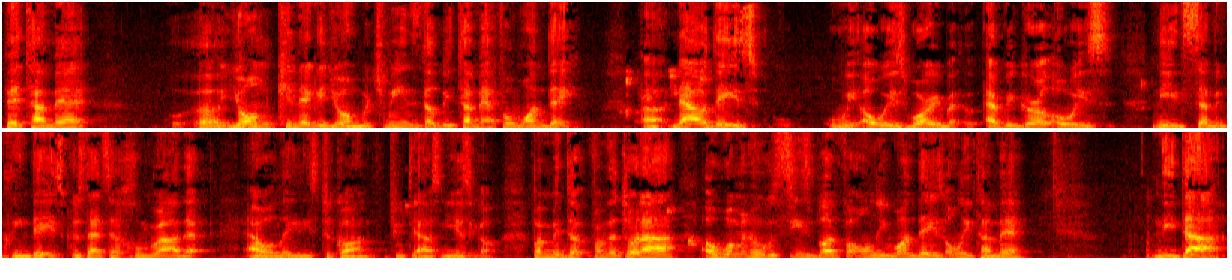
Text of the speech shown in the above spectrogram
they're tameh uh, yom kineged yom, which means they'll be tameh for one day. Uh, nowadays, we always worry, but every girl always needs seven clean days because that's a chumrah that our ladies took on 2,000 years ago. But from the Torah, a woman who sees blood for only one day is only tameh, nida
